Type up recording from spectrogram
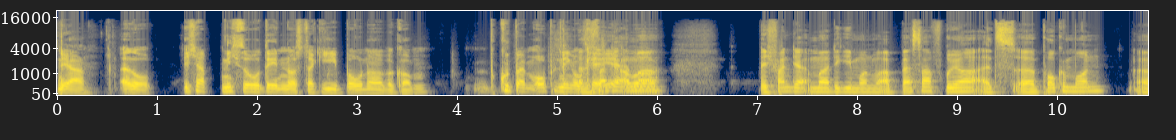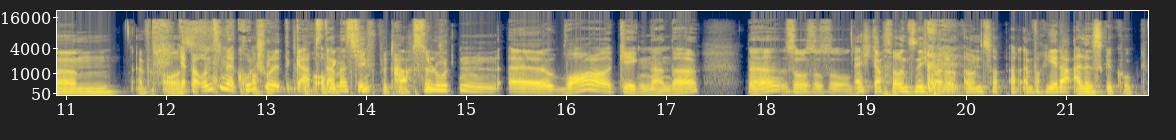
Ja, also ich habe nicht so den Nostalgie-Boner bekommen. Gut beim Opening okay, also ich fand ja aber immer, ich fand ja immer Digimon war besser früher als äh, Pokémon. Ähm, einfach aus ja, bei uns in der Grundschule gab es damals den betrachtet. absoluten äh, War gegeneinander. Ne? So, so, so. Echt, gab's bei uns nicht. Bei uns hat, hat einfach jeder alles geguckt.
